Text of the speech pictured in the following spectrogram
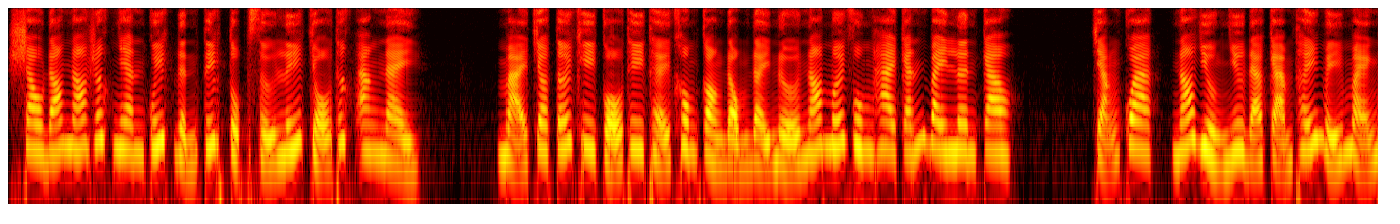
Sau đó nó rất nhanh quyết định tiếp tục xử lý chỗ thức ăn này. Mãi cho tới khi cổ thi thể không còn động đậy nữa nó mới vung hai cánh bay lên cao. Chẳng qua, nó dường như đã cảm thấy mỹ mãn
